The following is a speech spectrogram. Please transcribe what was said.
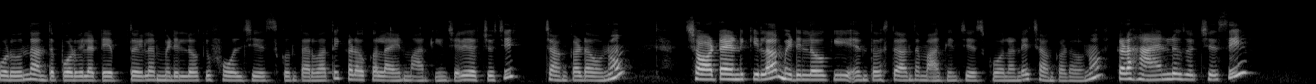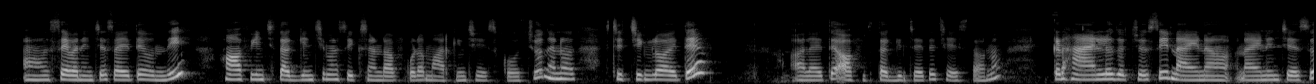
పొడవు ఉందో అంత పొడవు ఇలా టేప్తో ఇలా మిడిల్లోకి ఫోల్డ్ చేసుకున్న తర్వాత ఇక్కడ ఒక లైన్ మార్కింగ్ చేయాలి. ఇది వచ్చేసి చంక డౌను. షార్ట్ హ్యాండ్కి ఇలా మిడిల్లోకి ఎంత వస్తే అంత మార్కింగ్ చేసుకోవాలండి చంకడౌను ఇక్కడ హ్యాండ్ లూజ్ వచ్చేసి సెవెన్ ఇంచెస్ అయితే ఉంది. హాఫ్ ఇంచ్ తగ్గించి మనం సిక్స్ అండ్ హాఫ్ కూడా మార్కింగ్ చేసుకోవచ్చు. నేను స్టిచ్చింగ్లో అయితే అలా అయితే హాఫ్ ఇంచ్ తగ్గించి అయితే చేస్తాను. ఇక్కడ హ్యాండ్ లూజ్ వచ్చేసి నైన్ నైన్ ఇంచెస్.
